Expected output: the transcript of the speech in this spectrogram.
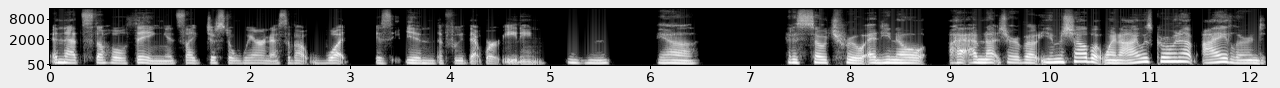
And that's the whole thing. It's like just awareness about what is in the food that we're eating. Mm-hmm. Yeah, it is so true. And, you know, I, am not sure about you, Michelle, but when I was growing up, I learned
